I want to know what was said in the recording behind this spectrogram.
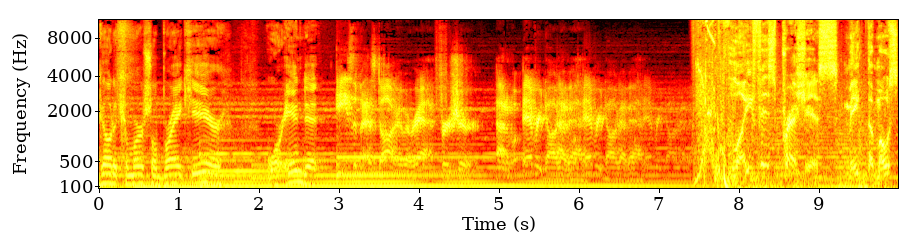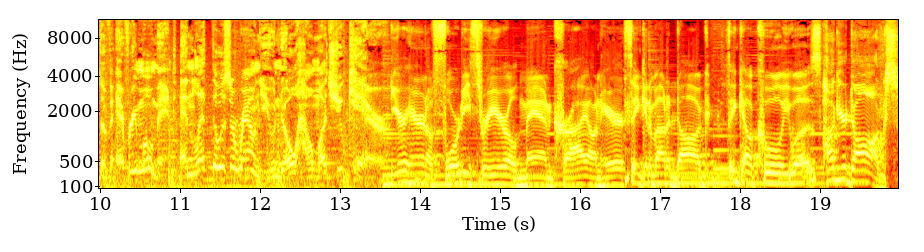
go to commercial break here, or end it. He's the best dog I've ever had, for sure. Out of every dog I've had, every dog I've had, Life is precious. Make the most of every moment and let those around you know how much you care. You're hearing a 43 year old man cry on here thinking about a dog. Think how cool he was. Hug your dogs.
